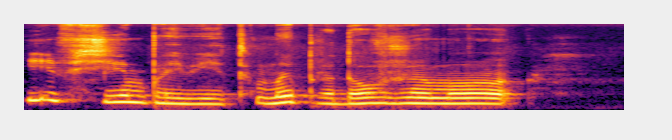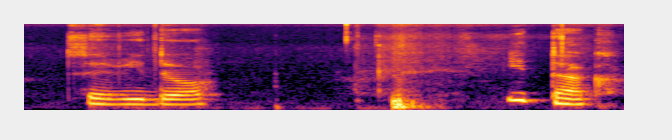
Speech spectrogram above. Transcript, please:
І всім привіт! Ми продовжуємо це відео. І так,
